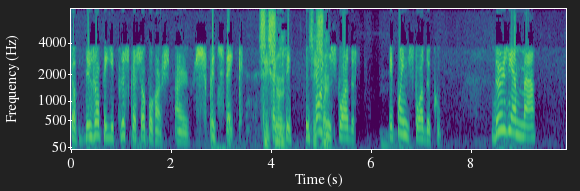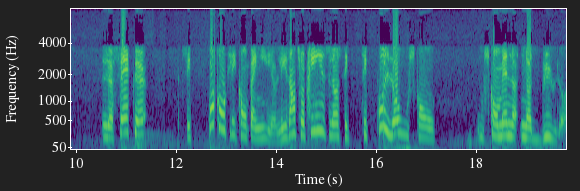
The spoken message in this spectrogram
Tu as déjà payé plus que ça pour un, un de steak. C'est sûr. C'est pas sûr. une histoire de c'est pas une histoire de coût. Deuxièmement, le fait que c'est pas contre les compagnies, là. les entreprises là, c'est c'est pas là où ce qu'on où ce qu'on met no- notre but là.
